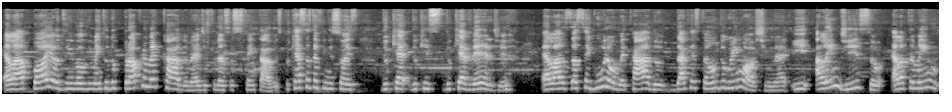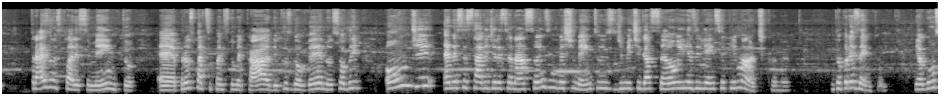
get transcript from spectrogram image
ela apoia o desenvolvimento do próprio mercado né, de finanças sustentáveis, porque essas definições do que é, do que, do que é verde, elas asseguram o mercado da questão do greenwashing, né? E além disso, ela também traz um esclarecimento é, para os participantes do mercado e para os governos sobre onde é necessário direcionar ações e investimentos de mitigação e resiliência climática. Né? Então, por exemplo, em alguns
